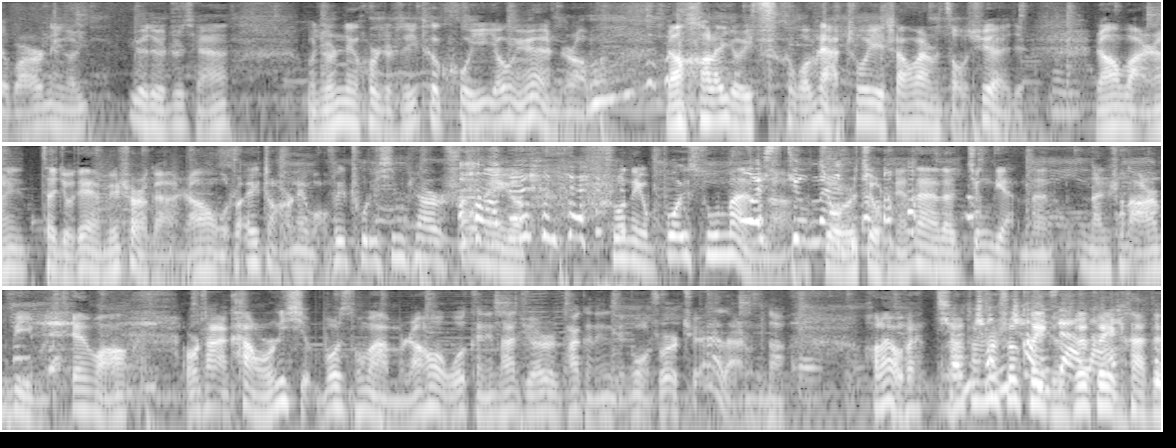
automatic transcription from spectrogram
姐玩那个乐队之前，我觉得那会儿就是一特酷一摇滚乐，你知道吗？然后后来有一次我们俩出去上外面走穴去，然后晚上在酒店也没事儿干，然后我说，哎，正好那网飞出了一新片儿，说那个 说那个 Boys to Man 的就是九十年代的经典的男生的 R&B 嘛，天王。我说咱俩看，我说你喜欢 Boys to Man 吗？然后我肯定他觉得他肯定得跟我说是缺的什么的。后来我发现，全他说说可以程唱下来可以看，对。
